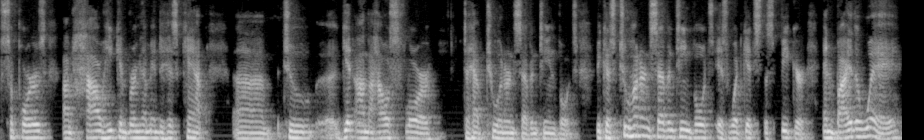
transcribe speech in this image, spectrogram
supporters, on how he can bring them into his camp um, to get on the House floor to have 217 votes because 217 votes is what gets the speaker. And by the way,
